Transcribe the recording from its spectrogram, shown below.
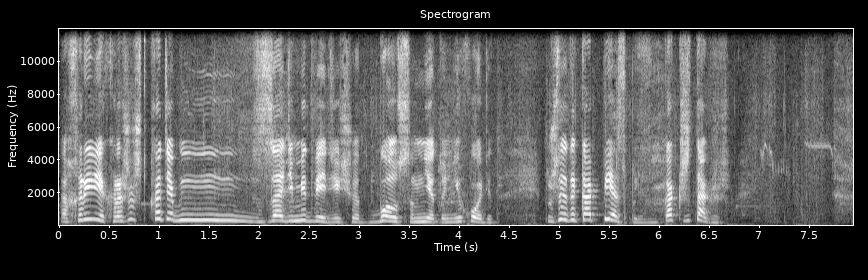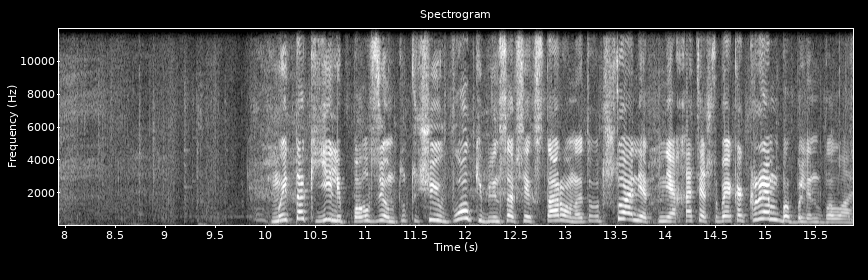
Охренеть, хорошо, что хотя бы сзади медведя еще бонусом нету, не ходит. Потому что это капец, блин. Как же так же? Мы и так еле ползем. Тут еще и волки, блин, со всех сторон. Это вот что они от меня хотят? Чтобы я как Рэмбо, блин, была.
